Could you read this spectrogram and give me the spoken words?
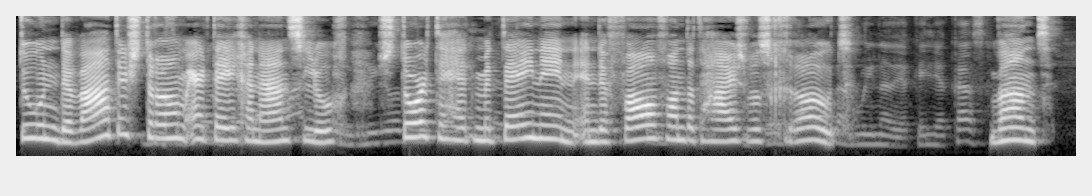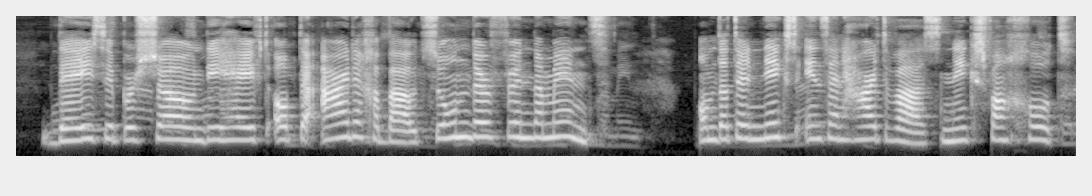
Toen de waterstroom er tegenaan sloeg, stortte het meteen in en de val van dat huis was groot. Want deze persoon die heeft op de aarde gebouwd zonder fundament, omdat er niks in zijn hart was, niks van God.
